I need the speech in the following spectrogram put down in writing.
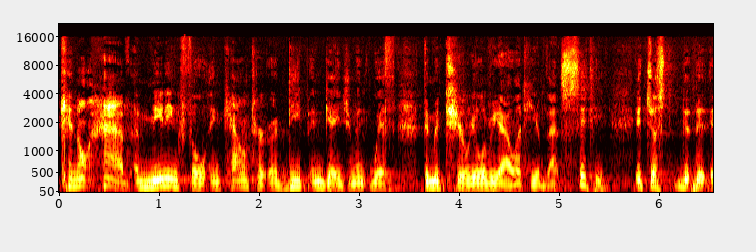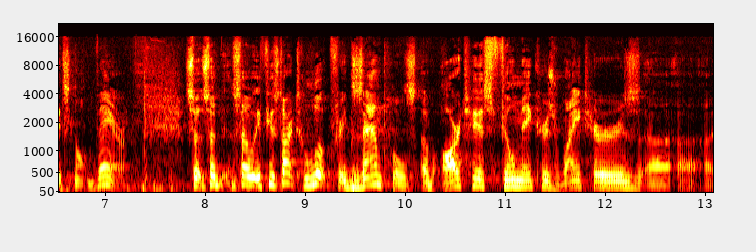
cannot have a meaningful encounter or deep engagement with the material reality of that city. It just, it's not there. So, so, so if you start to look for examples of artists, filmmakers, writers, uh, uh,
